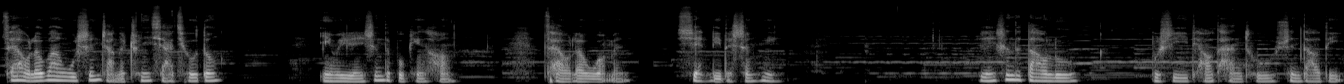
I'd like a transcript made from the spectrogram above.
才有了万物生长的春夏秋冬；因为人生的不平衡，才有了我们绚丽的生命。人生的道路不是一条坦途顺到底，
